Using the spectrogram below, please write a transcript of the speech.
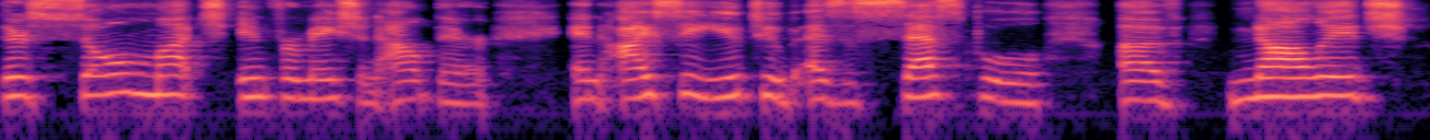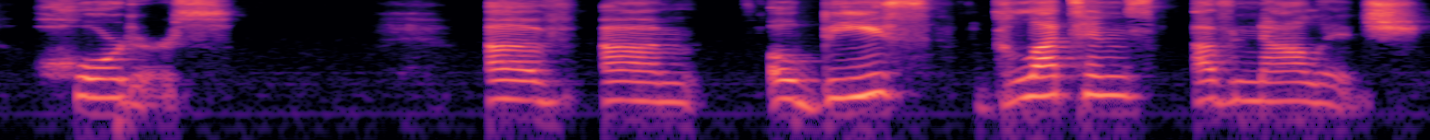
There's so much information out there. And I see YouTube as a cesspool of knowledge hoarders, of um, obese gluttons of knowledge.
